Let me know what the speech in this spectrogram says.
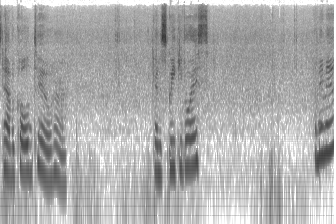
Must have a cold too, huh? Got a squeaky voice? Hey?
